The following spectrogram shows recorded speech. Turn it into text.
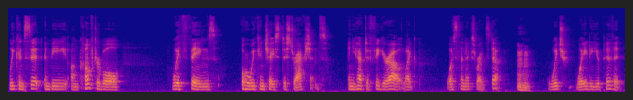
we can sit and be uncomfortable with things or we can chase distractions. And you have to figure out like what's the next right step? Mm-hmm. which way do you pivot?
